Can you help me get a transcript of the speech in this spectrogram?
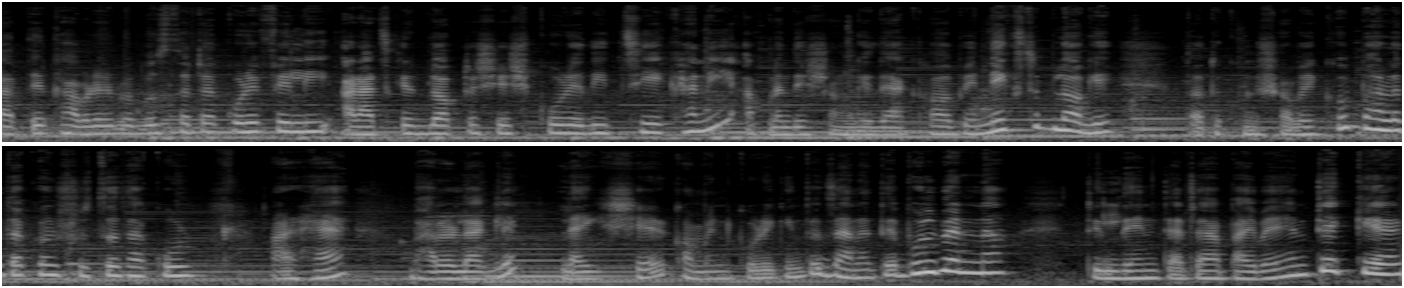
রাতের খাবারের ব্যবস্থাটা করে ফেলি। আর আজকের ব্লগটা শেষ করে দিচ্ছি এখানেই। আপনাদের সঙ্গে দেখা হবে নেক্সট ব্লগে ততক্ষণ সবাই খুব ভালো থাকুন, সুস্থ থাকুন। আর হ্যাঁ ভালো লাগলে লাইক শেয়ার কমেন্ট করে কিন্তু জানাতে ভুলবেন না। Till then tata bye bye and take care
